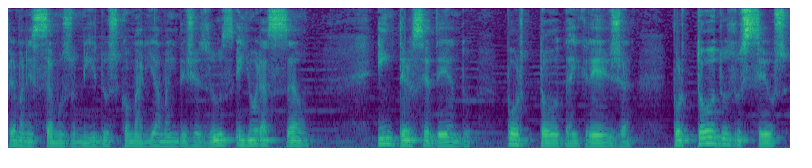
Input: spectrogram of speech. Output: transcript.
permaneçamos unidos com Maria, Mãe de Jesus, em oração, intercedendo por toda a Igreja, por todos os seus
